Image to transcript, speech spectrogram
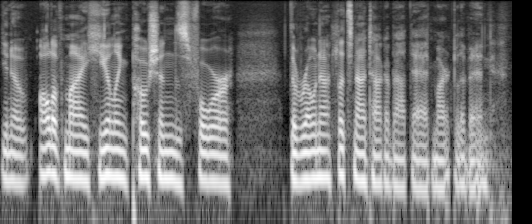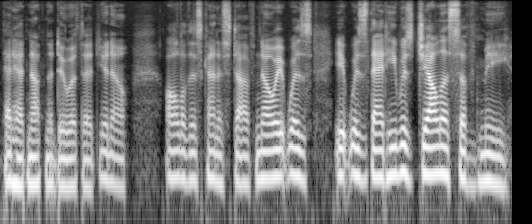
You know, all of my healing potions for the Rona. Let's not talk about that, Mark Levin. That had nothing to do with it. You know, all of this kind of stuff. No, it was it was that he was jealous of me.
